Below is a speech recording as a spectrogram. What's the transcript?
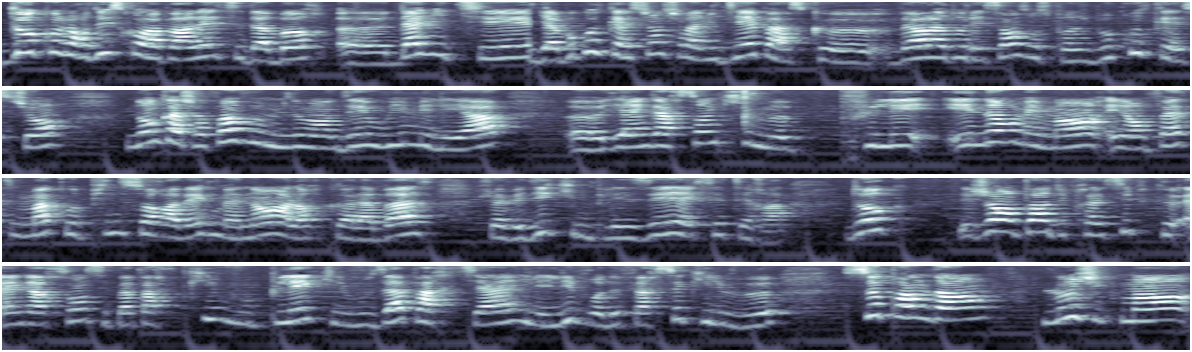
donc aujourd'hui ce qu'on va parler c'est d'abord euh, d'amitié. Il y a beaucoup de questions sur l'amitié parce que vers l'adolescence on se pose beaucoup de questions. Donc à chaque fois vous me demandez oui mais Léa euh, il y a un garçon qui me plaît énormément et en fait ma copine sort avec maintenant alors qu'à la base je lui avais dit qu'il me plaisait etc. Donc Déjà on part du principe qu'un garçon c'est pas parce qu'il vous plaît qu'il vous appartient, il est libre de faire ce qu'il veut. Cependant, logiquement,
